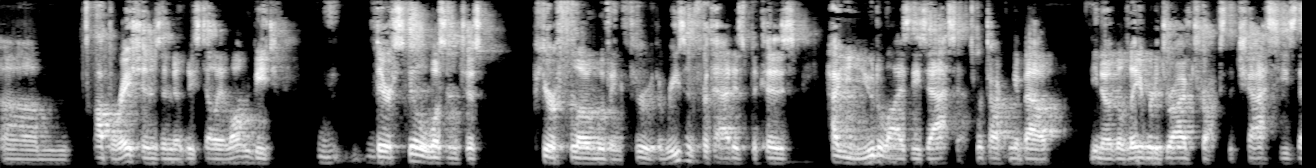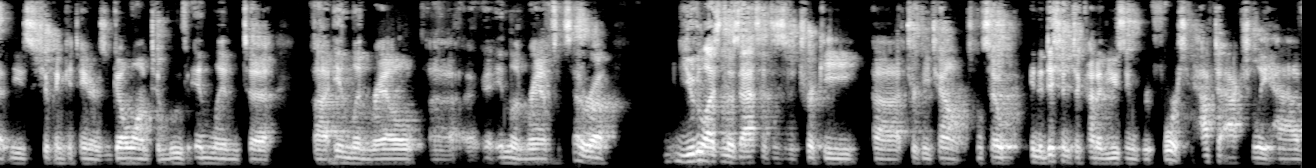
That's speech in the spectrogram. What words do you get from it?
um, operations in at least LA Long Beach, there still wasn't just pure flow moving through. The reason for that is because how you utilize these assets. We're talking about you know the labor to drive trucks, the chassis that these shipping containers go on to move inland to uh, inland rail, uh, inland ramps, etc utilizing those assets is a tricky, uh, tricky challenge. And so, in addition to kind of using brute force, you have to actually have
